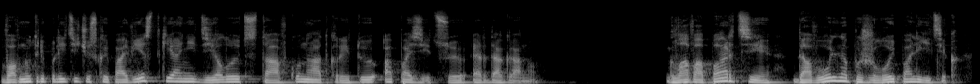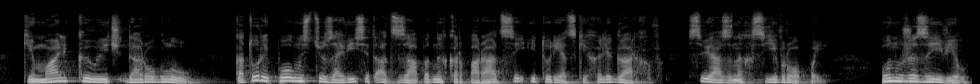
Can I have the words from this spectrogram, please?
Во внутриполитической повестке они делают ставку на открытую оппозицию Эрдогану. Глава партии – довольно пожилой политик Кемаль Кылыч Дароглу, который полностью зависит от западных корпораций и турецких олигархов, связанных с Европой. Он уже заявил,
